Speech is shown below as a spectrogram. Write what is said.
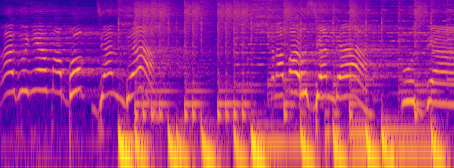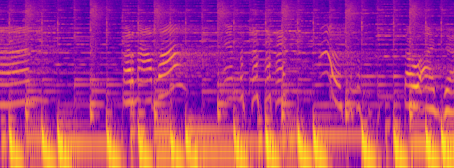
Lagunya Mabok Janda. Kenapa harus janda? Hujan. Karena apa? Enak. Tahu aja.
